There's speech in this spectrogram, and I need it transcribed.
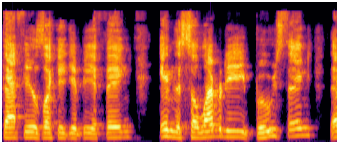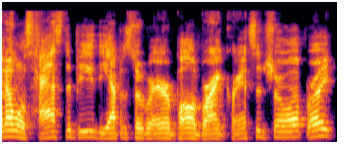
That feels like it could be a thing. In the celebrity booze thing, that almost has to be the episode where Aaron Paul and Bryan Cranston show up, right?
